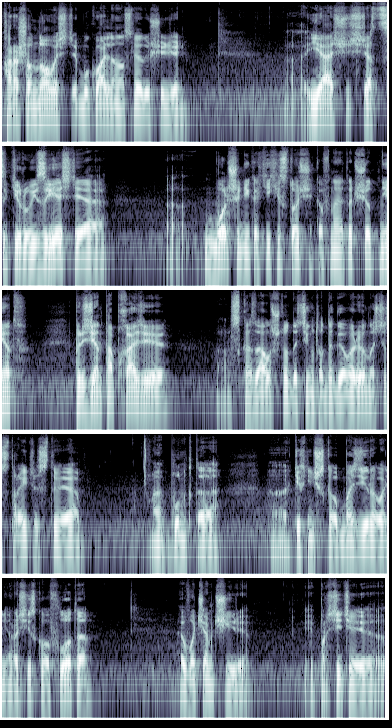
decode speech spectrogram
Хорошо, новость буквально на следующий день. Я сейчас цитирую известия, больше никаких источников на этот счет нет. Президент Абхазии э, сказал, что достигнута договоренность о строительстве э, пункта э, технического базирования российского флота в Очамчире. И, простите,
